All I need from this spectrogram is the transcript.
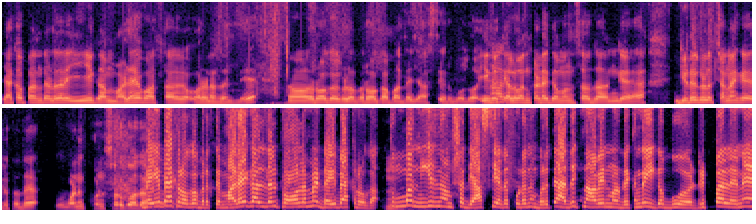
ಯಾಕಪ್ಪ ಅಂತ ಹೇಳಿದ್ರೆ ಈಗ ಮಳೆ ವಾತಾವರಣದಲ್ಲಿ ಆ, ರೋಗಗಳು ರೋಗ ಬಾಧೆ ಜಾಸ್ತಿ ಇರ್ಬೋದು. ಈಗ ಹೌದು. ಕೆಲವೊಂದ್ ಕಡೆ ಗಮನಿಸೋದಂಗೆ ಗಿಡಗಳು ಚೆನ್ನಾಗೇ ಇರ್ತದೆ ಒಣಕೊಂಡು ಸ್ವರ್ಗೋದ ಡೈಬ್ಯಾಕ್ ರೋಗ ಬರುತ್ತೆ. ಮಳೆಗಾಲದಲ್ಲಿ ಪ್ರಾಬ್ಲಮ್ ಡೈಬ್ಯಾಕ್ ರೋಗ. ತುಂಬಾ ನೀರಿನ ಅಂಶ ಜಾಸ್ತಿ ಅದ ಕೂಡ ಬರುತ್ತೆ. ಅದಕ್ಕೆ ನಾವೇನ್ ಮಾಡ್ಬೇಕಂದ್ರೆ ಈಗ ಡ್ರಿಪ್ ಅಲ್ಲೇನೆ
